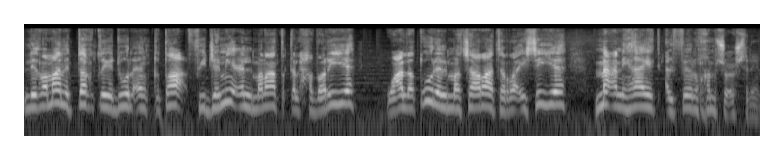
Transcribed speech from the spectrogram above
لضمان التغطية دون انقطاع في جميع المناطق الحضرية وعلى طول المسارات الرئيسية مع نهاية 2025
